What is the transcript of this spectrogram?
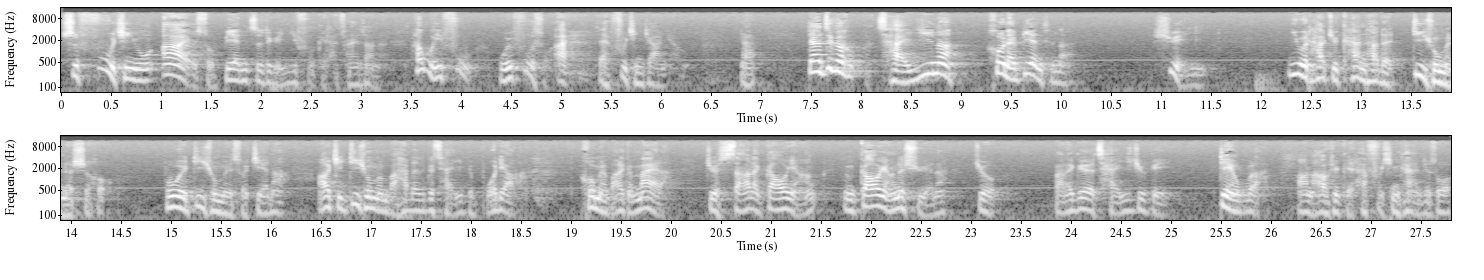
是父亲用爱所编织这个衣服给他穿上的，他为父为父所爱，在父亲家里，啊，但这个彩衣呢，后来变成了血衣，因为他去看他的弟兄们的时候，不为弟兄们所接纳，而且弟兄们把他的这个彩衣给剥掉了，后面把它给卖了，就杀了羔羊，用羔羊的血呢，就把那个彩衣就给玷污了。然后，拿回去给他父亲看，就说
